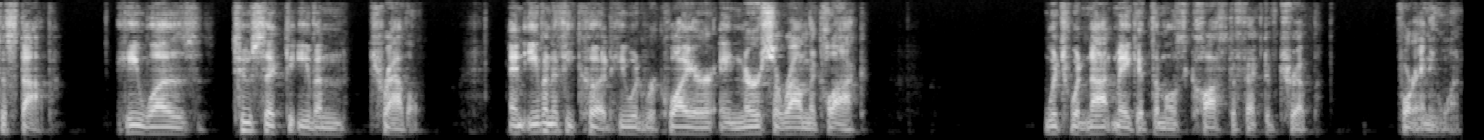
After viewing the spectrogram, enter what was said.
to stop. He was too sick to even travel. And even if he could, he would require a nurse around the clock, which would not make it the most cost effective trip for anyone.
